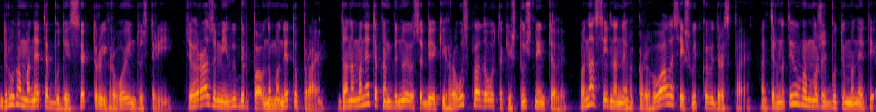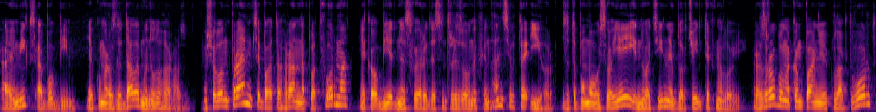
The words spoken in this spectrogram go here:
Друга монета буде із сектору ігрової індустрії. Цього разу мій вибір пав на монету Prime. Дана монета комбінує в собі як ігрову складову, так і штучний інтелект. Вона сильно не коригувалася і швидко відростає. Альтернативами можуть бути монети AMX або BIM, яку ми розглядали минулого разу. Echelon Prime це багатогранна платформа, яка об'єднує сфери децентралізованих фінансів та ігор за допомогою своєї інноваційної блокчейн-технології. Розроблена компанією Clocked World,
